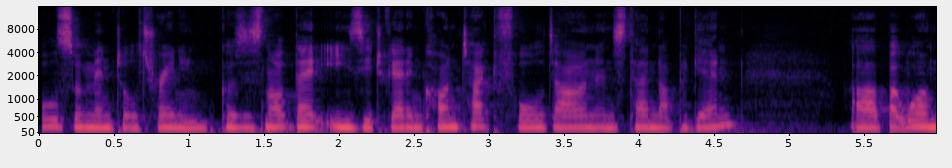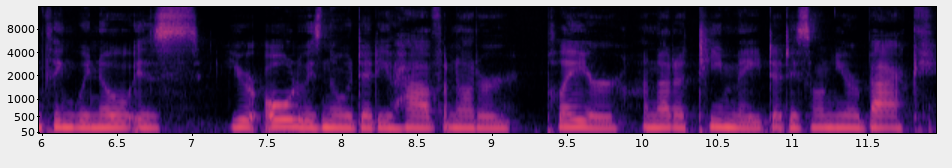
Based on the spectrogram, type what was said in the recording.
also mental training, because it's not that easy to get in contact, fall down, and stand up again. Uh, but one thing we know is you always know that you have another player, another teammate that is on your back,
